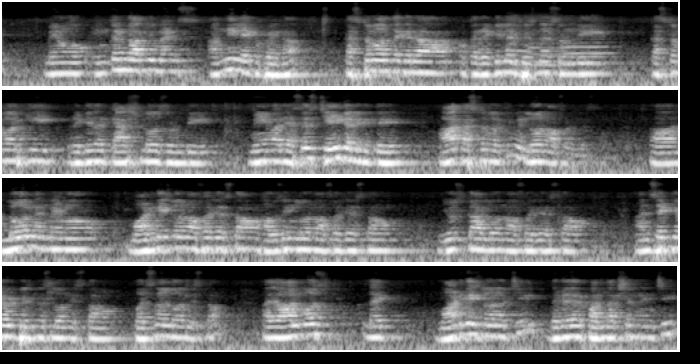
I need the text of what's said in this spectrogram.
మేము ఇన్కమ్ డాక్యుమెంట్స్ అన్నీ లేకపోయినా కస్టమర్ దగ్గర ఒక రెగ్యులర్ బిజినెస్ ఉండి కస్టమర్కి రెగ్యులర్ క్యాష్ ఫ్లోస్ ఉండి మేము అది అసెస్ చేయగలిగితే ఆ కస్టమర్కి మేము లోన్ ఆఫర్ చేస్తాం. లోన్ మేము మార్గేజ్ లోన్ ఆఫర్ చేస్తాం హౌసింగ్ లోన్ ఆఫర్ చేస్తాం యూస్ కార్ లోన్ ఆఫర్ చేస్తాం అన్సెక్యూర్డ్ బిజినెస్ లోన్ ఇస్తాం పర్సనల్ లోన్ ఇస్తాం. అది ఆల్మోస్ట్ లైక్ మార్గేజ్ లోన్ వచ్చి దగ్గర దగ్గర పది లక్షల నుంచి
